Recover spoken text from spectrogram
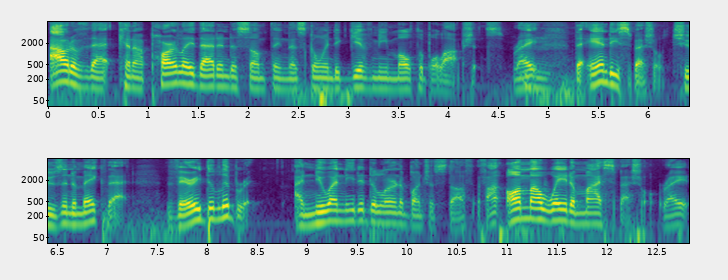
out of that, can I parlay that into something that's going to give me multiple options, right? Mm-hmm. The Andy special, choosing to make that. Very deliberate. I knew I needed to learn a bunch of stuff. If I on my way to my special, right?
